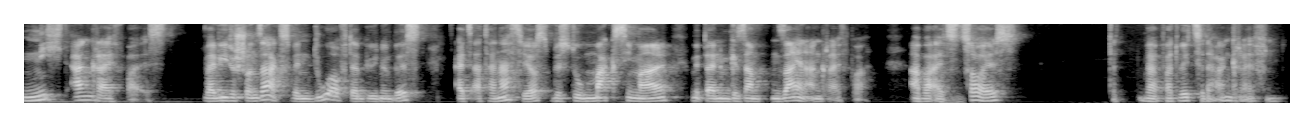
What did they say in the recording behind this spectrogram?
nicht angreifbar ist. Weil, wie du schon sagst, wenn du auf der Bühne bist, als Athanasios, bist du maximal mit deinem gesamten Sein angreifbar. Aber als Zeus was willst du da angreifen?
